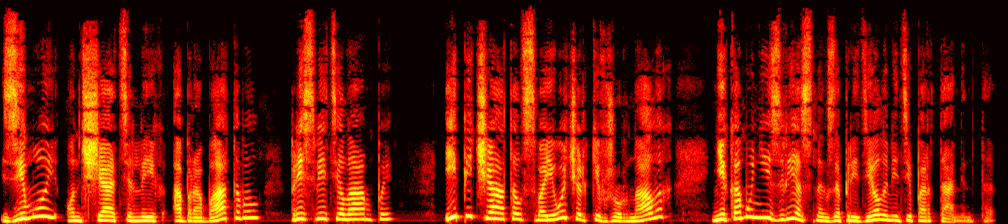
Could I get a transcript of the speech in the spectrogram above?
Зимой он тщательно их обрабатывал при свете лампы и печатал свои очерки в журналах, никому неизвестных за пределами департамента.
